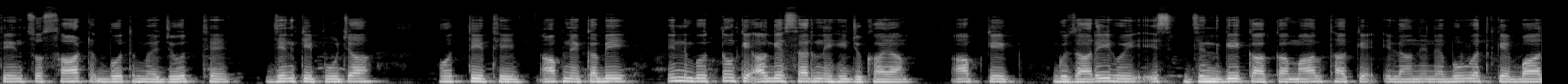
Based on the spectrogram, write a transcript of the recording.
تین سو ساٹھ بت موجود تھے جن کی پوجا ہوتی تھی۔ آپ نے کبھی ان بتوں کے آگے سر نہیں جھکایا۔ آپ کی گزاری ہوئی۔ اس زندگی کا کمال تھا کہ اعلان نبوت کے بعد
